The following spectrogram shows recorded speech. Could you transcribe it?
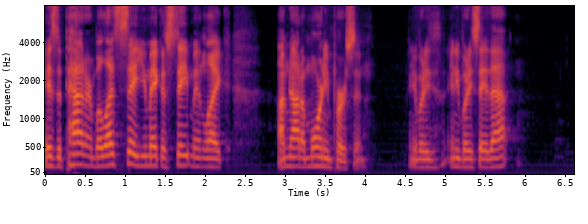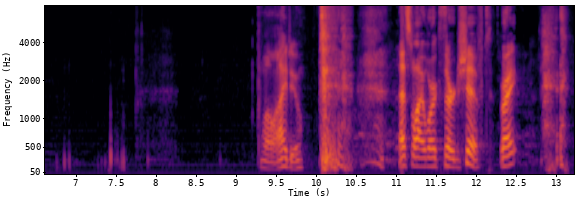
is the pattern. But let's say you make a statement like, "I'm not a morning person." Anybody anybody say that? Well, I do. That's why I work third shift, right?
